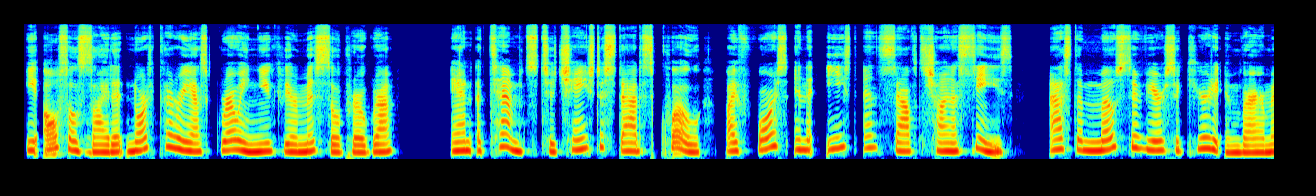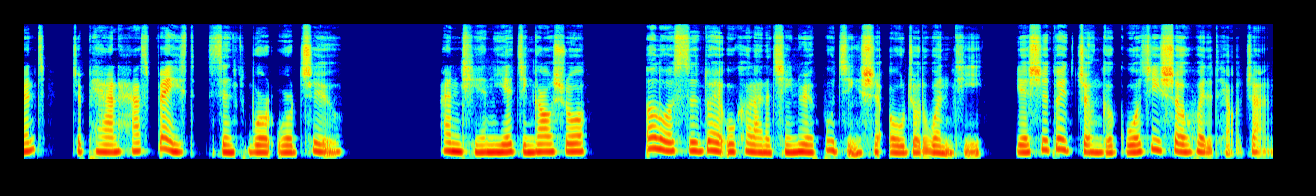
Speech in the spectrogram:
He also cited North Korea's growing nuclear missile program and attempts to change the status quo by force in the East and South China Seas as the most severe security environment Japan has faced since World War II. 岸田也警告说， 俄罗斯对乌克兰的侵略不仅是欧洲的问题，也是对整个国际社会的挑战。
